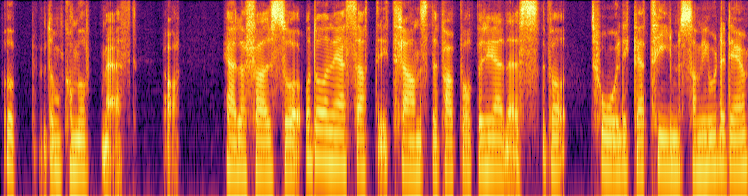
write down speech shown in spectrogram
upp, de kom upp med, ja, i alla fall så. Och då när jag satt i trans när pappa opererades, det var två olika team som gjorde det.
